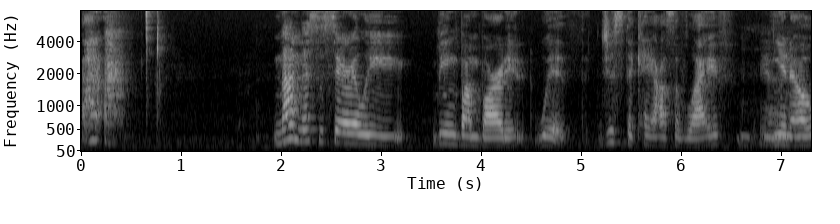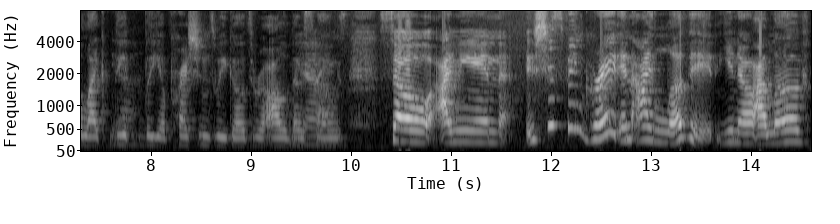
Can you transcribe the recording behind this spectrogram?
not necessarily being bombarded with just the chaos of life, you know, like the, Yeah. the oppressions we go through, all of those Yeah. things. So, I mean, it's just been great and I love it. You know, I love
